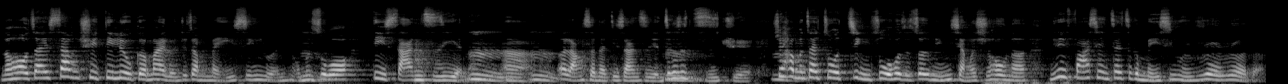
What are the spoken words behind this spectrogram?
然后再上去第六个脉轮就叫眉心轮，我们说第三只眼啊，嗯啊，嗯二郎神的第三只眼，这个是直觉。所以他们在做静坐或者做冥想的时候呢，你会发现在这个眉心轮热热的，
